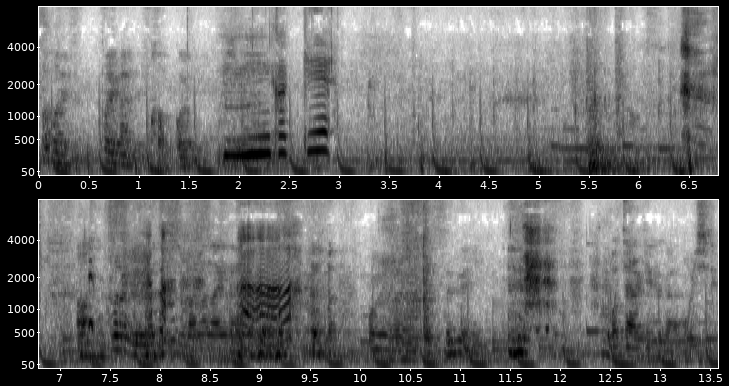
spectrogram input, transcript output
そこですそういう感じですかっこようんかっけえあこれ見渡しまらないなこれすぐに持ち歩けるから美味しく。な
